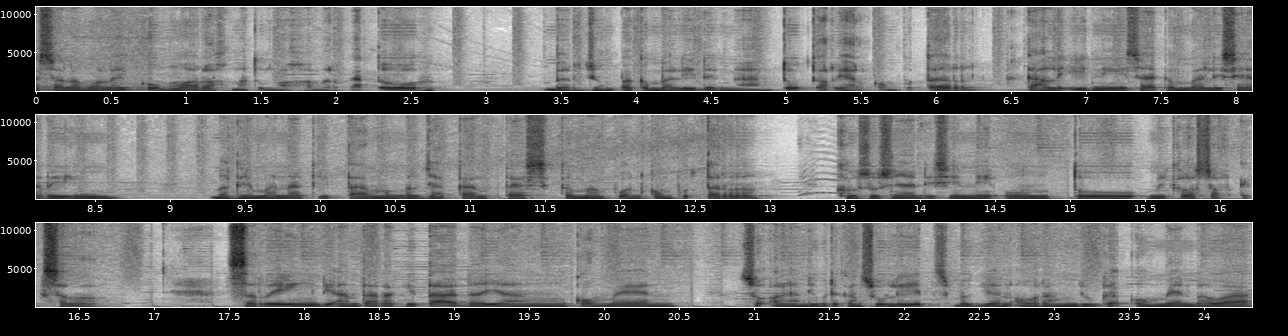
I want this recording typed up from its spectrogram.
Assalamualaikum warahmatullahi wabarakatuh. Berjumpa kembali dengan tutorial komputer. Kali ini saya kembali sharing Bagaimana kita mengerjakan tes kemampuan komputer Khususnya di sini untuk Microsoft Excel. Sering di antara kita ada yang komen Soal yang diberikan sulit Sebagian orang juga komen bahwa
